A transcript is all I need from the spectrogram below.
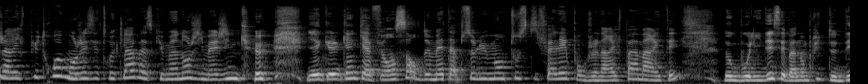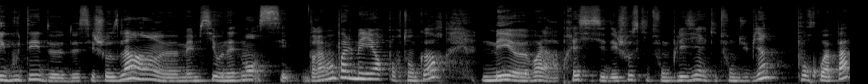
j'arrive plus trop à manger ces trucs-là parce que maintenant j'imagine qu'il y a quelqu'un qui a fait en sorte de mettre absolument tout ce qu'il fallait pour que je n'arrive pas à m'arrêter. Donc bon, l'idée c'est pas non plus de te dégoûter de, ces choses-là, hein, euh, même si honnêtement c'est vraiment pas le meilleur pour ton corps. Mais euh, voilà, après si c'est des choses qui te font plaisir et qui te font du bien, pourquoi pas.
